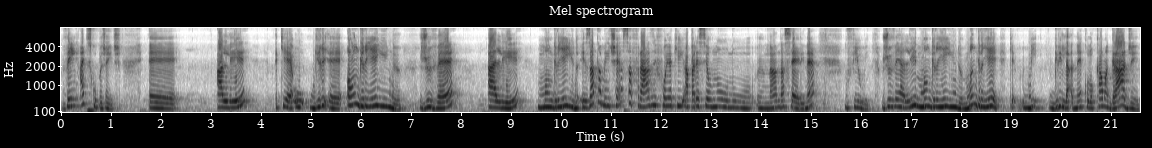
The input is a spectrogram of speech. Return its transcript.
vem... Ai, desculpa, gente. É... Aller, que é o... É, engrier une. Je vais aller m'engrier une. Exatamente essa frase foi a que apareceu no, no na, na, série, né? No filme. Je vais aller m'engrier une. M'engrier, que é me grillar, né? Colocar uma grade,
